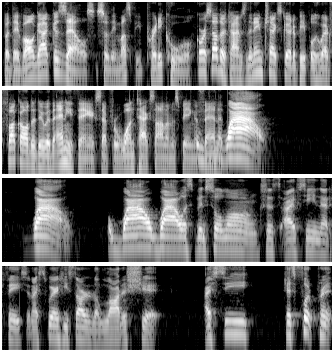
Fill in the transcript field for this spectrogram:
but they've all got gazelles, so they must be pretty cool. Of course, other times the name checks go to people who had fuck all to do with anything except for one taxonomist being a fan of Wow. Wow. Wow, wow. It's been so long since I've seen that face, and I swear he started a lot of shit. I see his footprint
